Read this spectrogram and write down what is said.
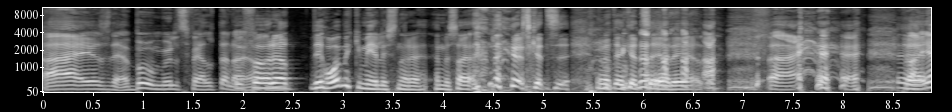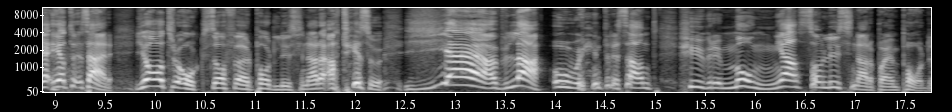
Nej just det, bomullsfälten där ja. För att vi har mycket mer lyssnare än Messiah. Nej, jag ska inte, jag kan inte säga det igen. Nej, jag, jag, så här, jag tror också för poddlyssnare att det är så jävla ointressant hur många som lyssnar på en podd.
